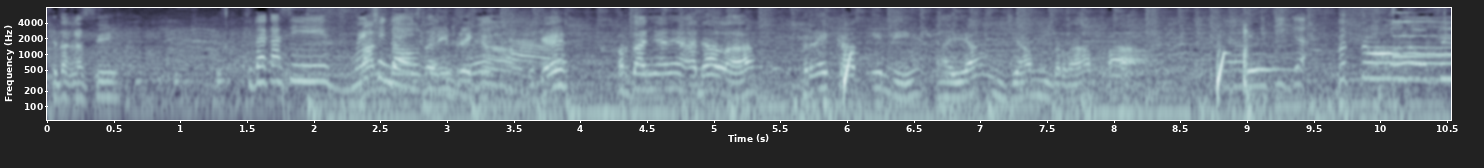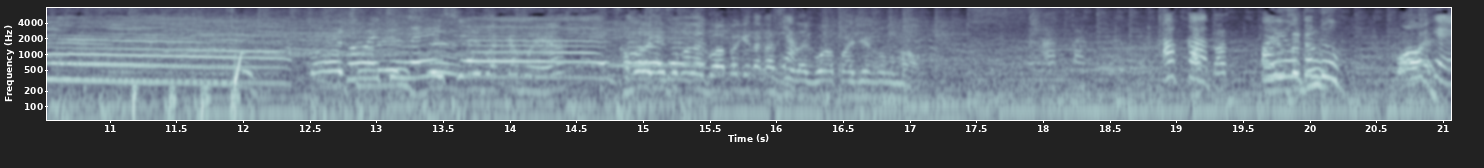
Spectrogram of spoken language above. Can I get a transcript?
kita kasih Kita kasih merchandise dari Breakout. Oke? Pertanyaannya adalah, Breakout ini tayang jam berapa? jam tiga Betul, Novi! Congratulations. Ini buat kamu ya. Kamu lagi suka lagu apa? Kita kasih Ya. lagu apa aja yang kamu mau. akad Akad, Akad, payung teduh. Oke,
